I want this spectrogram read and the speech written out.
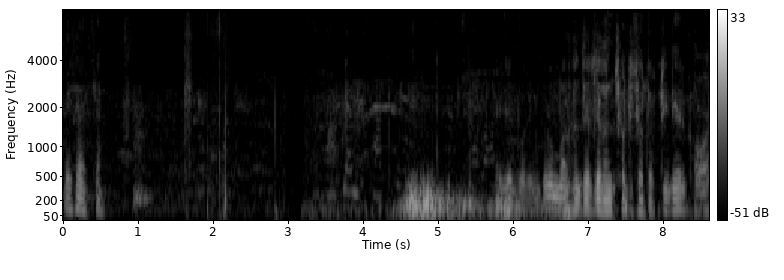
বুঝতে পারছেন যে গরিব গরিব মানুষদের যখন ছোট ছোট টিনের ঘর।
